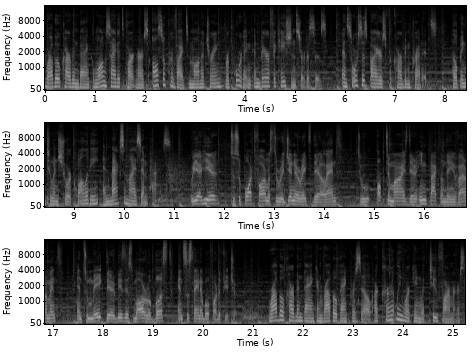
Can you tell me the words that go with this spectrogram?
Rabo Carbon Bank, alongside its partners, also provides monitoring, reporting, and verification services and sources buyers for carbon credits, helping to ensure quality and maximize impacts. We are here to support farmers to regenerate their land, to optimize their impact on the environment, and to make their business more robust and sustainable for the future. Rabo Carbon Bank and Rabobank Brazil are currently working with two farmers,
